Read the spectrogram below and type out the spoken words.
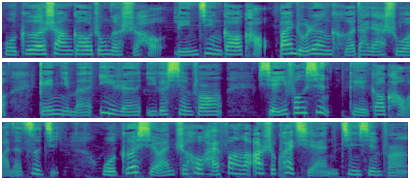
我哥上高中的时候，临近高考，班主任和大家说：“给你们一人一个信封，写一封信给高考完的自己。”我哥写完之后还放了二十块钱进信封。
